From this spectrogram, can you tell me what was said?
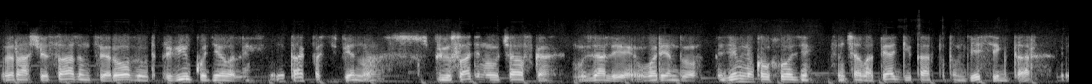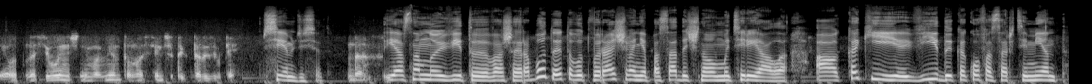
выращивать саженцы, розы, вот прививку делали. И так постепенно с приусадебного участка мы взяли в аренду землю в колхозе. Сначала 5 гектар, потом 10 гектар. И вот на сегодняшний момент у нас 70 гектар земли. 70? Да. И основной вид вашей работы – это вот выращивание посадочного материала. А какие виды, каков ассортимент?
